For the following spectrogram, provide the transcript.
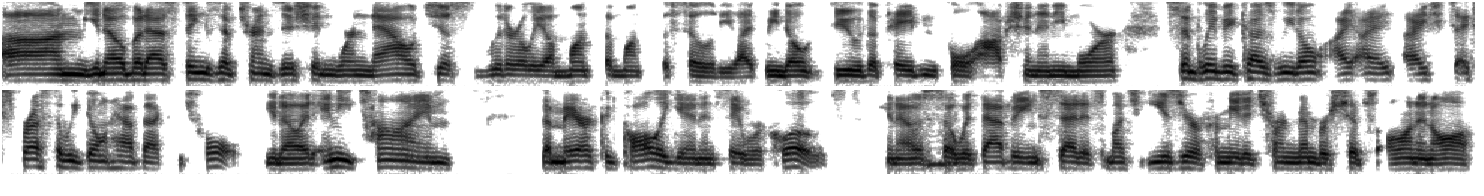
Um, you know, but as things have transitioned, we're now just literally a month-to-month facility. Like we don't do the paid and full option anymore, simply because we don't. I I, I express that we don't have that control. You know, at any time the mayor could call again and say we're closed you know mm-hmm. so with that being said it's much easier for me to turn memberships on and off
